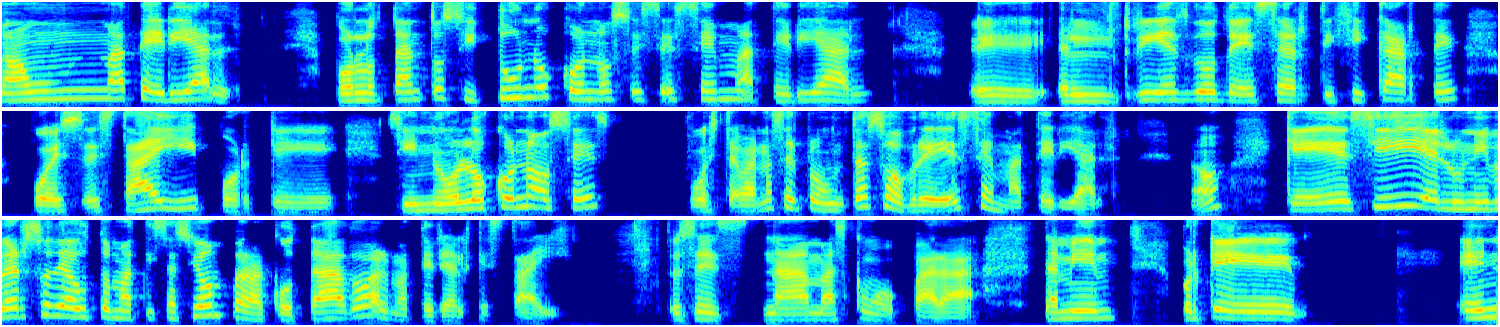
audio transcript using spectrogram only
a un material. Por lo tanto, si tú no conoces ese material, eh, el riesgo de certificarte, pues está ahí porque si no lo conoces, pues te van a hacer preguntas sobre ese material, ¿no? Que sí el universo de automatización, pero acotado al material que está ahí. Entonces, nada más como para también, porque en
